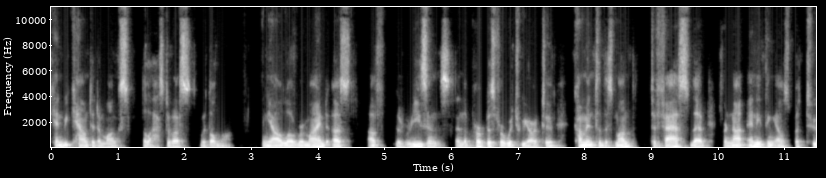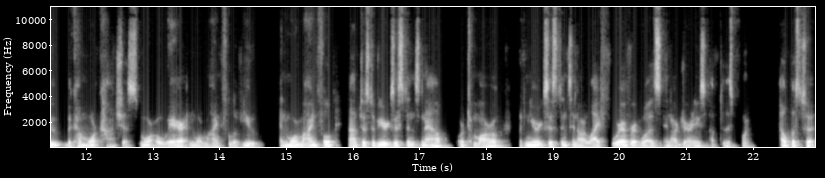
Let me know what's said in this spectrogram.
can be counted amongst the last of us with Allah. And Ya Allah, remind us of the reasons and the purpose for which we are to come into this month, to fast that for not anything else, but to become more conscious, more aware, and more mindful of you and more mindful, not just of your existence now or tomorrow, but in your existence in our life, wherever it was in our journeys up to this point. Help us to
